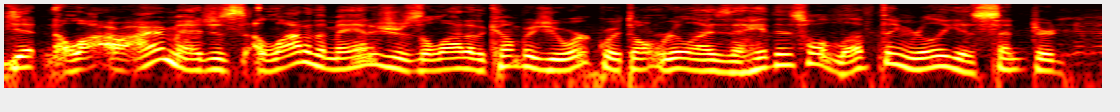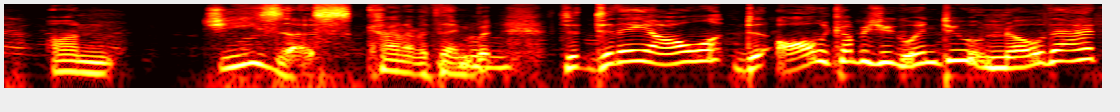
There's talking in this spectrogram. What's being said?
yet a lot. I imagine a lot of the managers, a lot of the companies you work with, don't realize that hey, this whole love thing really is centered on Jesus, kind of a thing. But mm-hmm. do, do they all? Do all the companies you go into know that?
